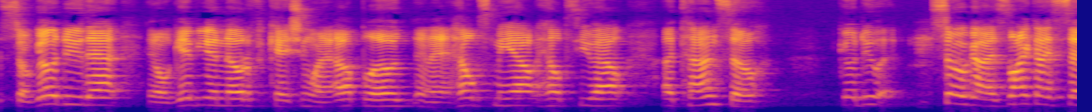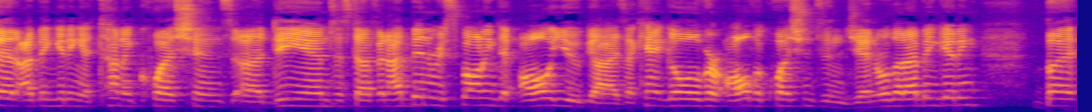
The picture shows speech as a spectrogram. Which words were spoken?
So go do that. It'll give you a notification when I upload and it helps me out, helps you out a ton. So go do it. So guys, like I said, I've been getting a ton of questions, uh, DMs and stuff, and I've been responding to all you guys. I can't go over all the questions in general that I've been getting, but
